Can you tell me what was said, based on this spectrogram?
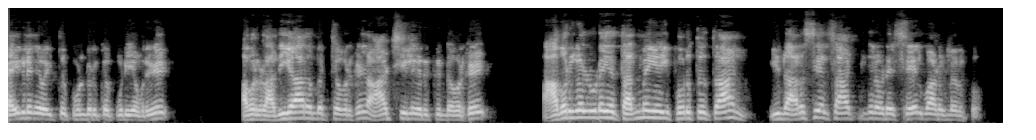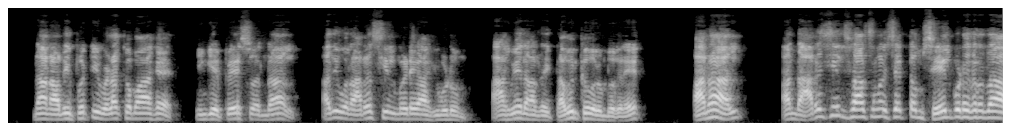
கைகளிலே வைத்துக் கொண்டிருக்கக்கூடியவர்கள் அவர்கள் அதிகாரம் பெற்றவர்கள் ஆட்சியில் இருக்கின்றவர்கள் அவர்களுடைய தன்மையை பொறுத்துத்தான் இந்த அரசியல் சாசனத்தினுடைய செயல்பாடுகள் இருக்கும். நான் அதை பற்றி விளக்கமாக இங்கே பேசுவதால் அது ஒரு அரசியல் மேடையாகிவிடும். ஆகவே நான் அதை தவிர்க்க விரும்புகிறேன். ஆனால் அந்த அரசியல் சாசன சட்டம் செயல்படுகிறதா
